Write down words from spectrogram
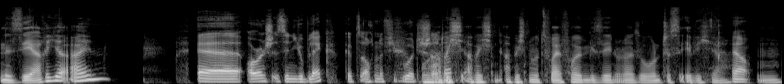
eine Serie ein? Äh, Orange is the New Black, gibt es auch eine Figur, die Oder habe ich, hab ich, hab ich nur zwei Folgen gesehen oder so und das ist ewig her. Ja. Mhm.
